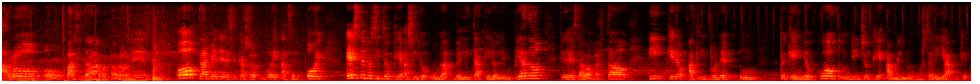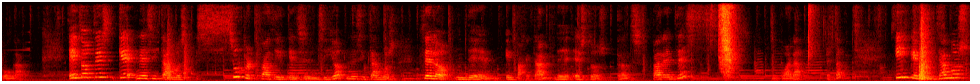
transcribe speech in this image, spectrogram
arroz o pasta, macarrones, o también en este caso voy a hacer hoy este vasito que ha sido una velita que lo he limpiado, que estaba gastado y quiero aquí poner un pequeño quote, un dicho que a mí me gustaría que ponga. Entonces, ¿qué necesitamos? Súper fácil y sencillo. Necesitamos celo de empaquetar de estos transparentes. Voilà, está. Y que necesitamos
